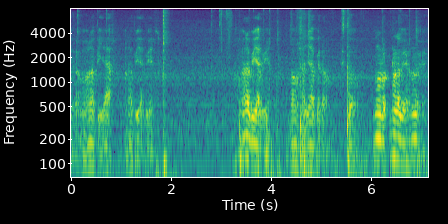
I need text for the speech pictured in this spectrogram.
Pero me van a pillar, van a pillar bien. Me a pillar bien. Vamos allá, pero esto no lo, no lo veo, no lo veo.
